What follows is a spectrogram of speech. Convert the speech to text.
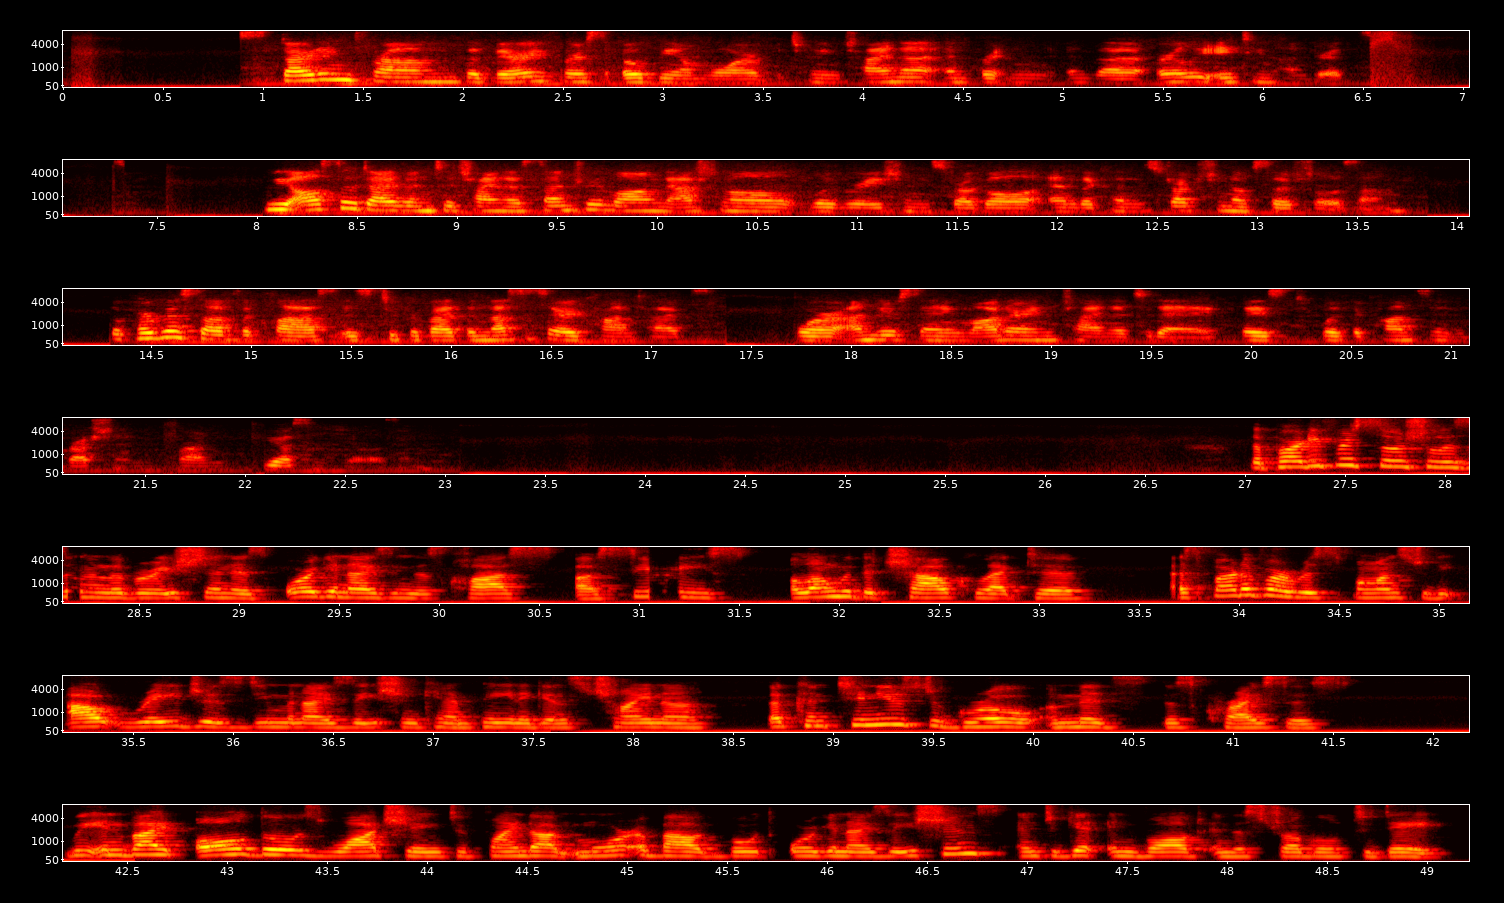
starting from the very first Opium War between China and Britain in the early 1800s. We also dive into China's century-long national liberation struggle and the construction of socialism. The purpose of the class is to provide the necessary context for understanding modern China today, faced with the constant aggression from US imperialism. The Party for Socialism and Liberation is organizing this class uh, series along with the Qiao Collective as part of our response to the outrageous demonization campaign against China that continues to grow amidst this crisis. We invite all those watching to find out more about both organizations and to get involved in the struggle today.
